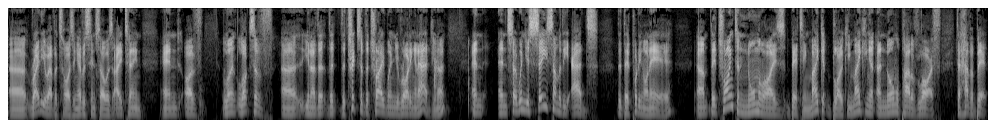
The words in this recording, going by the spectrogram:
uh, radio advertising ever since I was eighteen, and I've learnt lots of uh, you know the, the the tricks of the trade when you're writing an ad. You know, and and so when you see some of the ads that they're putting on air. Um, they're trying to normalise betting, make it blokey, making it a normal part of life to have a bet.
